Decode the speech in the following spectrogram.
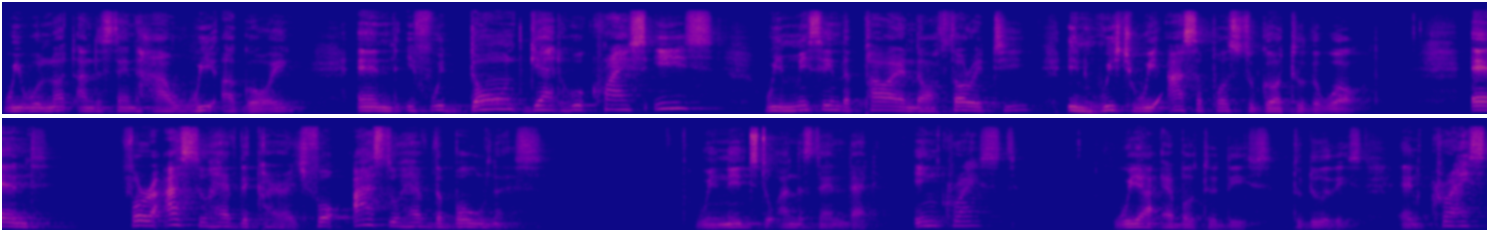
we will not understand how we are going. And if we don't get who Christ is, we're missing the power and the authority in which we are supposed to go to the world. And for us to have the courage, for us to have the boldness, we need to understand that in Christ, we are able to this, to do this. And Christ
